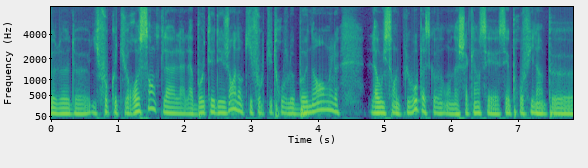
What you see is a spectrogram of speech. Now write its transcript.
il faut que tu ressentes la, beauté des gens donc il faut que tu trouves le bon angle là où ils sont le plus beaux parce qu'on a chacun ses, profils un peu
